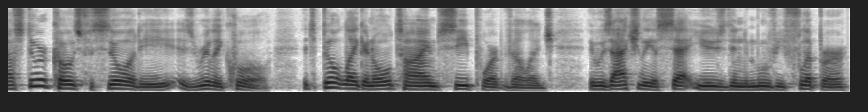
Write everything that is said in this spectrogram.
Now, Stuart Cove's facility is really cool. It's built like an old time seaport village. It was actually a set used in the movie Flipper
